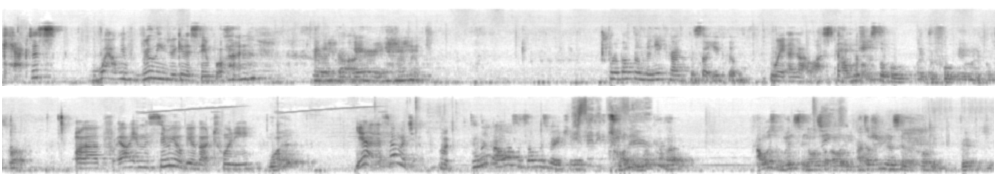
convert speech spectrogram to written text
Cactus? Wow, we really need to get a sample of that. Really very. What about the mini cactus that you killed? Wait, I got lost. how much is the whole like the full game when it comes out? Uh, I am assuming it'll be about 20. What? Yeah, that's how much. I think Alice itself was very cheap. Twenty? What the hell? I was wincing also. Oh, I thought you were gonna say like fucking fifty.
